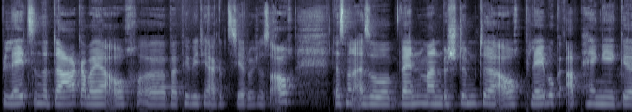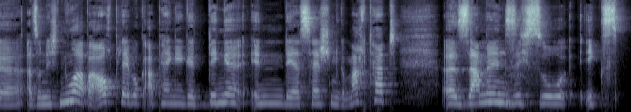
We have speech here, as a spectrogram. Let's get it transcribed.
Blades in the Dark, aber ja auch äh, bei PBTA gibt's die ja durchaus auch, dass man also, wenn man bestimmte auch Playbook-abhängige, also nicht nur, aber auch Playbook-abhängige Dinge in der Session gemacht hat, äh, sammeln sich so XP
